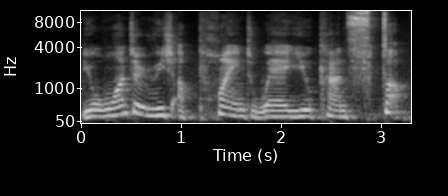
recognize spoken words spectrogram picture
you want to reach a point where you can stop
